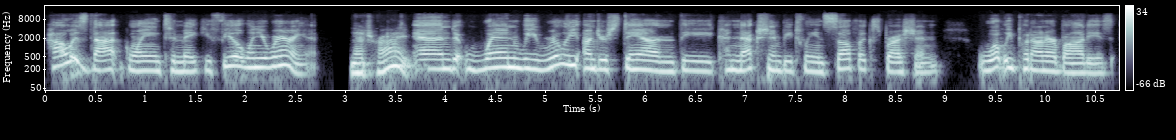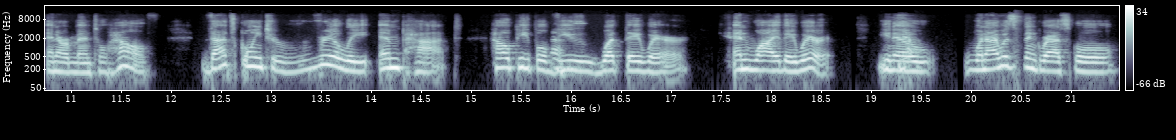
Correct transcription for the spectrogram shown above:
how is that going to make you feel when you're wearing it? That's right. And when we really understand the connection between self expression, what we put on our bodies, and our mental health, that's going to really impact how people yes. view what they wear and why they wear it. You know, yeah. when I was in grad school,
